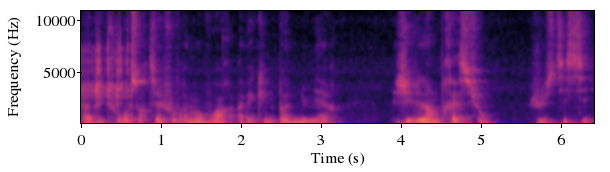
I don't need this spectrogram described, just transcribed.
pas du tout ressortir. Il faut vraiment voir avec une bonne lumière. J'ai l'impression, juste ici,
